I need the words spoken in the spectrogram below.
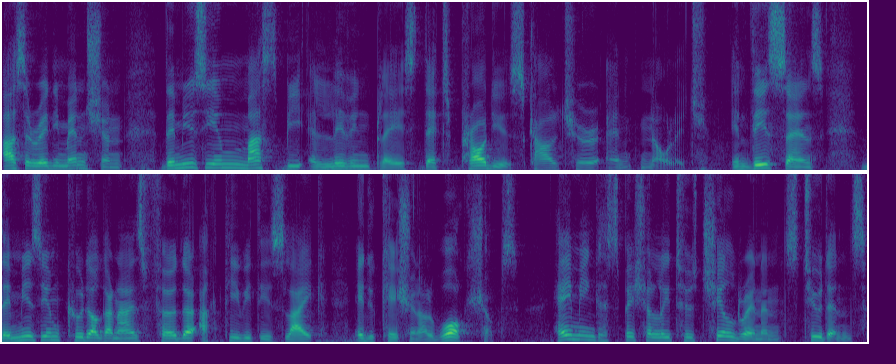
As already mentioned, the museum must be a living place that produces culture and knowledge. In this sense, the museum could organize further activities like educational workshops, aiming especially to children and students,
